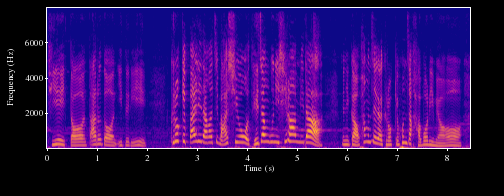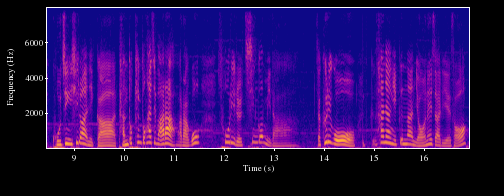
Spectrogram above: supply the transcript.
뒤에 있던 따르던 이들이 그렇게 빨리 나가지 마시오. 대장군이 싫어합니다. 그러니까 황제가 그렇게 혼자 가버리면 고징이 싫어하니까 단독 행동하지 마라. 라고 소리를 친 겁니다. 자, 그리고 사냥이 끝난 연회 자리에서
